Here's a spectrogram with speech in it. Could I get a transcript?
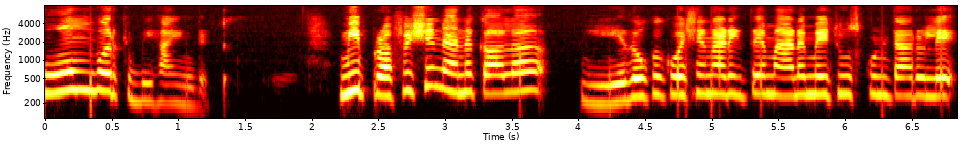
homework behind it మీ ప్రొఫెషన్ వెనకాల ఏదో ఒక క్వశ్చన్ అడిగితే మేడమే చూసుకుంటారులే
